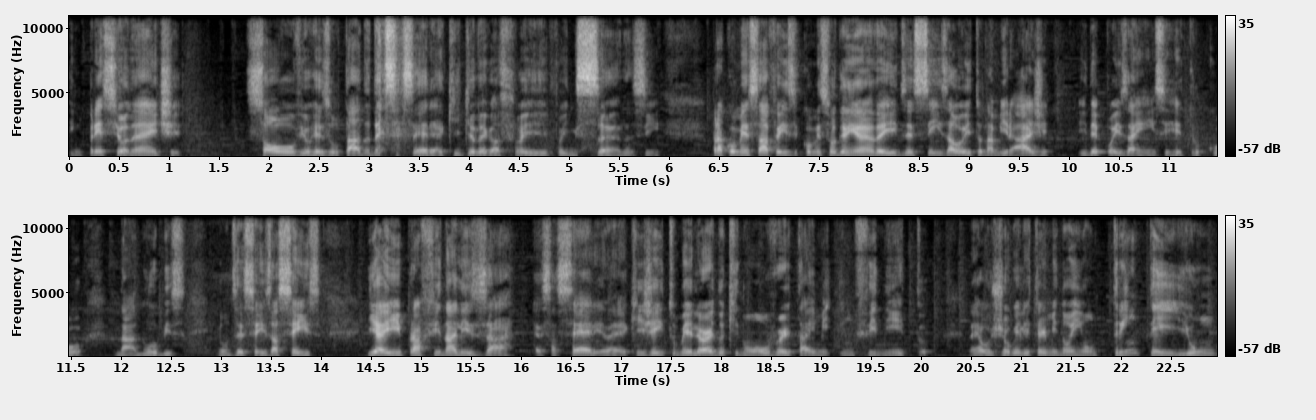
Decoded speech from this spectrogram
impressionante, só houve o resultado dessa série aqui que o negócio foi, foi insano assim. Para começar, a FaZe começou ganhando aí 16 a 8 na Mirage e depois a Ence retrucou na Anubis um 16 a 6. E aí para finalizar essa série, né? Que jeito melhor do que num overtime infinito. Né? O jogo ele terminou em um 31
